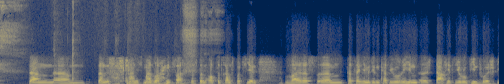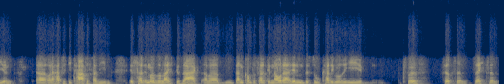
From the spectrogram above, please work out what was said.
dann, ähm, dann ist das gar nicht mal so einfach, das dann auch zu transportieren weil das ähm, tatsächlich mit diesen Kategorien, äh, darf jetzt die European Tour spielen äh, oder hat sich die Karte verdient, ist halt immer so leicht gesagt, aber dann kommt es halt genau dahin, bist du Kategorie 12, 14, 16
